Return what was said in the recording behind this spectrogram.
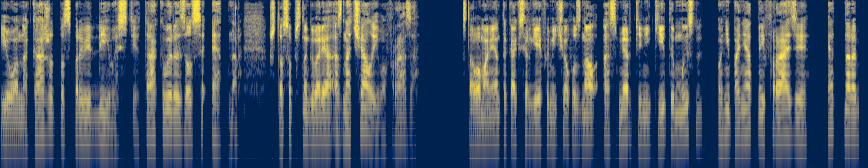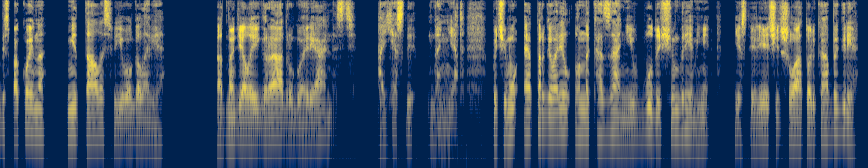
его накажут по справедливости. Так выразился Этнер, что, собственно говоря, означала его фраза. С того момента, как Сергей Фомичев узнал о смерти Никиты, мысль о непонятной фразе Этнера беспокойно металась в его голове. Одно дело игра, а другое — реальность. А если... Да нет. Почему Этнер говорил о наказании в будущем времени, если речь шла только об игре?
